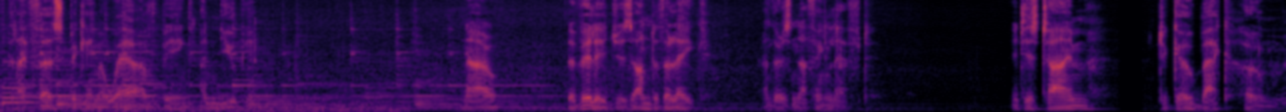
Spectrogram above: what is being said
that I first became aware of being a Nubian. Now, the village is under the lake, and there is nothing left. It is time to go back home.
